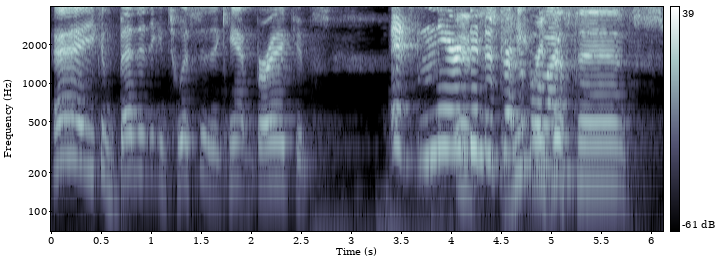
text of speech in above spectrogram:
hey, you can bend it, you can twist it, it can't break. It's It's near it's heat indestructible. like- resistance.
